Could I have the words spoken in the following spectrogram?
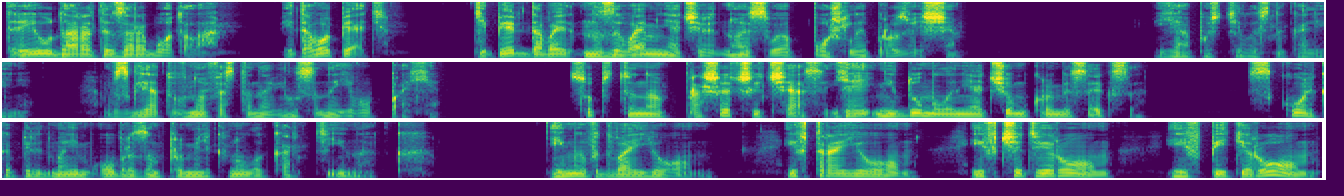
«Три удара ты заработала. Итого пять. Теперь давай называй мне очередное свое пошлое прозвище». Я опустилась на колени. Взгляд вновь остановился на его пахе. Собственно, прошедший час я не думала ни о чем, кроме секса. Сколько перед моим образом промелькнуло картинок. И мы вдвоем, и втроем, и вчетвером, и в пятером.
